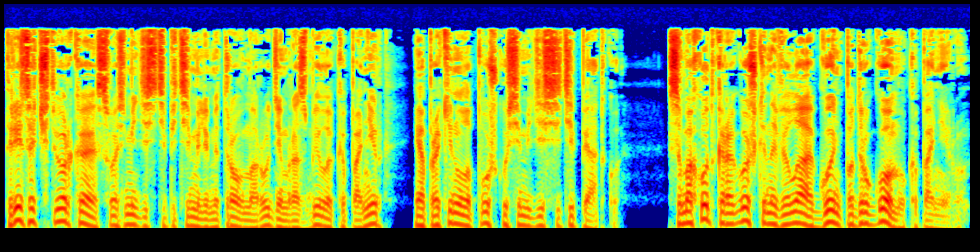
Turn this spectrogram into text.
Тридцать четверка с 85-миллиметровым орудием разбила капонир и опрокинула пушку 75-ку. Самоход Карагошкина вела огонь по другому капониру.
